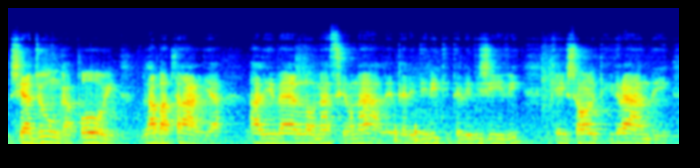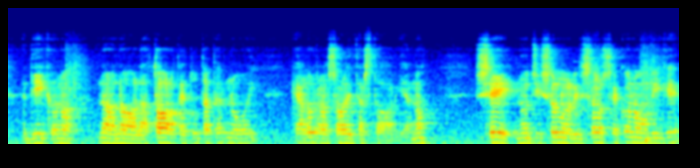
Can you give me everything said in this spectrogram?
Si aggiunga poi la battaglia a livello nazionale per i diritti televisivi, che i soliti grandi dicono no, no, la torta è tutta per noi, e allora la solita storia, no? Se non ci sono risorse economiche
